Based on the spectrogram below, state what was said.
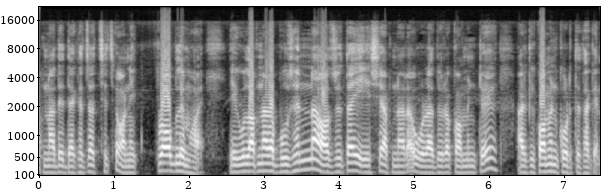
আপনাদের দেখা যাচ্ছে যে অনেক প্রবলেম হয়। এগুলো আপনারা বোঝেন না অযথায় এসে আপনারা ওরা ধরা কমেন্টে আর কি কমেন্ট করতে থাকেন।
